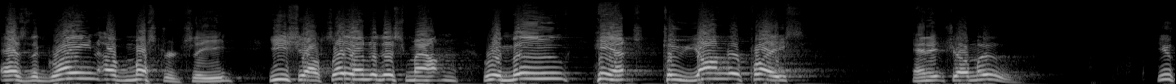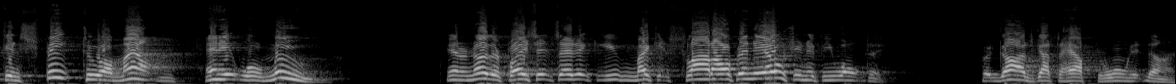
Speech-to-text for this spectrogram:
as the grain of mustard seed, ye shall say unto this mountain, Remove hence to yonder place, and it shall move. You can speak to a mountain, and it will move. In another place, it said it, you can make it slide off in the ocean if you want to. But God's got to have to want it done.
